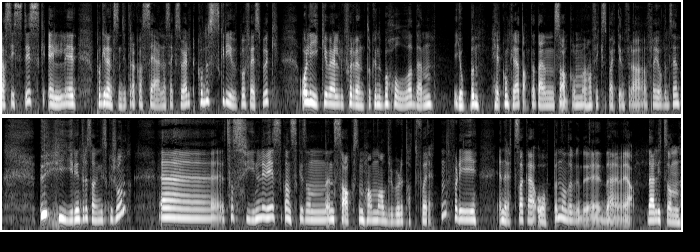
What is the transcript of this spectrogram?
rasistisk, eller på grensen til trakasserende seksuelt, kan du skrive på Facebook og likevel forvente å kunne beholde den jobben. Helt konkret, da. Dette er en sak om han fikk sparken fra, fra jobben sin. Uhyre interessant diskusjon. Eh, sannsynligvis ganske sånn en sak som han aldri burde tatt for retten, fordi en rettssak er åpen, og det, det, ja, det er litt sånn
